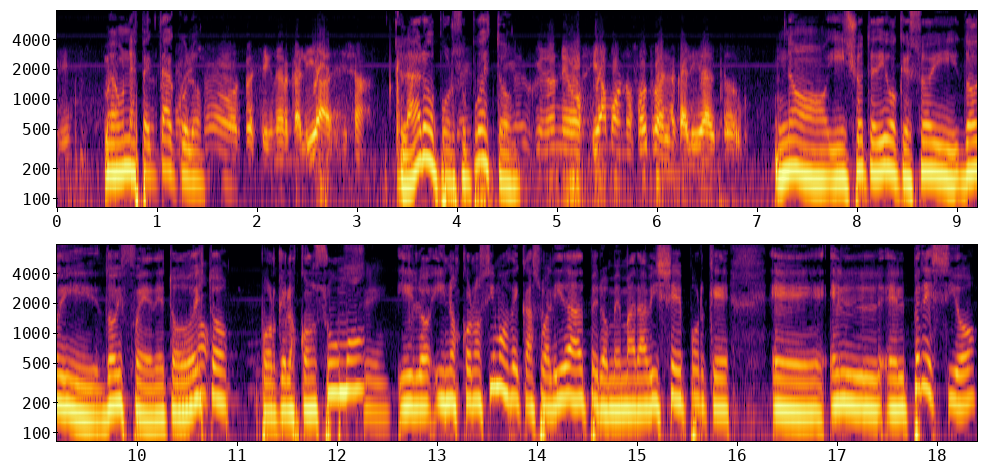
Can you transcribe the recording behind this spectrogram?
¿sí? Un espectáculo. Yo resignar calidad desde ya. Claro, por supuesto. Lo que no negociamos nosotros es la calidad del producto. No, y yo te digo que soy doy doy fe de todo No. esto porque los consumo Sí. y lo y nos conocimos de casualidad, pero me maravillé porque eh, el, el precio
